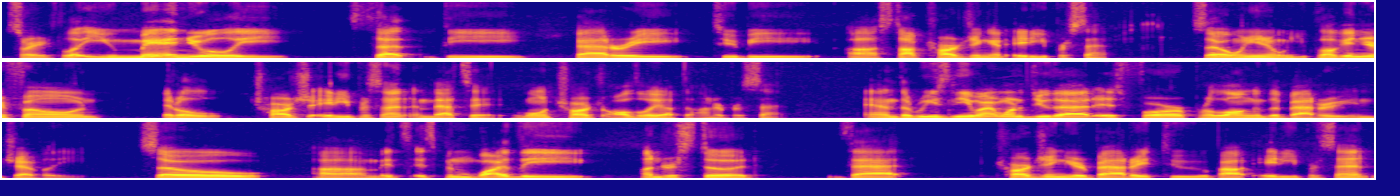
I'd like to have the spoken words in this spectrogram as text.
sorry, let you manually set the battery to be uh, stop charging at 80%. So when you know when you plug in your phone, it'll charge to 80% and that's it. It won't charge all the way up to 100%. And the reason you might want to do that is for prolonging the battery longevity. So um, it's, it's been widely understood that charging your battery to about 80%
